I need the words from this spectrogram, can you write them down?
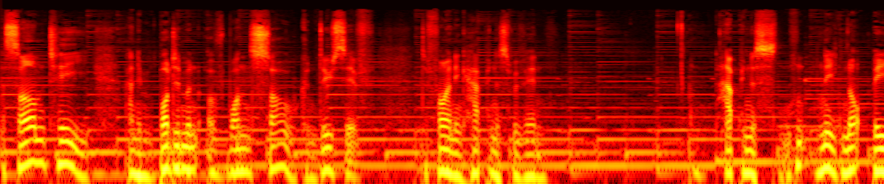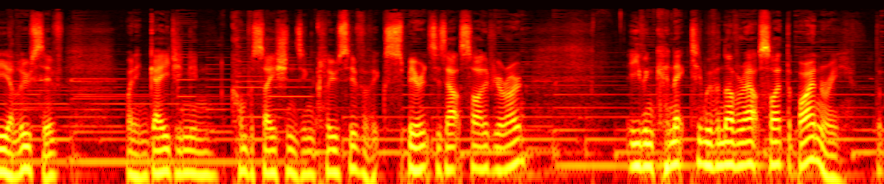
Assam tea, an embodiment of one's soul conducive to finding happiness within. Happiness need not be elusive when engaging in conversations inclusive of experiences outside of your own, even connecting with another outside the binary, The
